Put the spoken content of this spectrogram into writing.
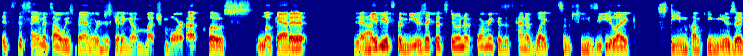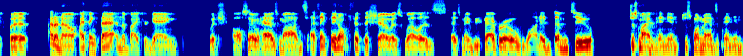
it's the same it's always been. We're just getting a much more up close look at it. Yeah. And maybe it's the music that's doing it for me because it's kind of like some cheesy, like steampunky music. But I don't know. I think that and the biker gang, which also has mods, I think they don't fit the show as well as as maybe Favreau wanted them to. Just my hmm. opinion, just one man's opinion.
